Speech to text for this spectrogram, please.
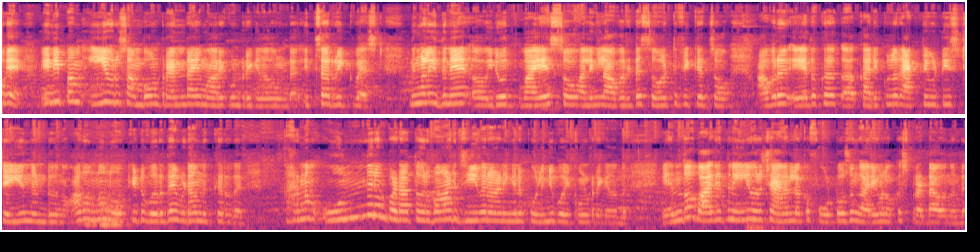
ഓക്കെ ഇനിയിപ്പം ഈ ഒരു സംഭവം ട്രെൻഡായി മാറിക്കൊണ്ടിരിക്കുന്നത് കൊണ്ട് ഇറ്റ്സ് എ റിക്വസ്റ്റ് നിങ്ങൾ ഇതിനെ ഇരുപത് വയസ്സോ അല്ലെങ്കിൽ അവരുടെ സർട്ടിഫിക്കറ്റ്സോ അവർ ഏതൊക്കെ കരിക്കുലർ ആക്ടിവിറ്റീസ് ചെയ്യുന്നുണ്ടെന്നോ അതൊന്നും നോക്കിയിട്ട് വെറുതെ വിടാൻ നിൽക്കരുത് കാരണം ഒന്നിനും പെടാത്ത ഒരുപാട് ജീവനാണ് ഇങ്ങനെ പൊലിഞ്ഞു പോയിക്കൊണ്ടിരിക്കുന്നത്. എന്തോ ഭാഗ്യത്തിന് ഈ ഒരു ചാനലിലൊക്കെ ഫോട്ടോസും കാര്യങ്ങളൊക്കെ സ്പ്രെഡ് ആവുന്നുണ്ട്.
